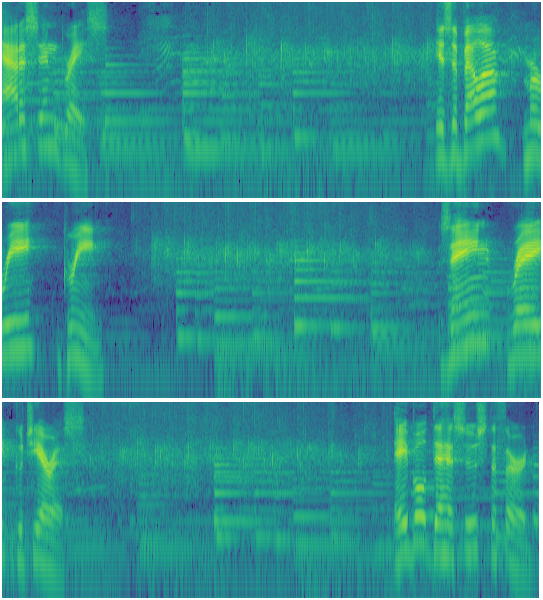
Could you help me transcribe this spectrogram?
Addison Grace. Isabella Marie Green. Zane Ray Gutierrez. Abel de Jesus III.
